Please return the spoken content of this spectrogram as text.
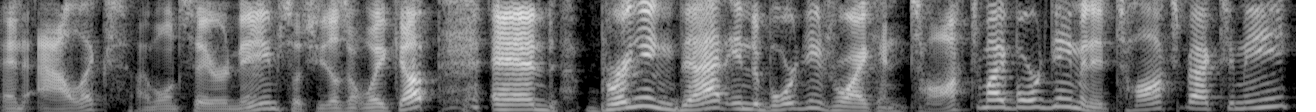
an Alex. I won't say her name so she doesn't wake up. And bringing that into board games where I can talk to my board game and it talks back to me.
